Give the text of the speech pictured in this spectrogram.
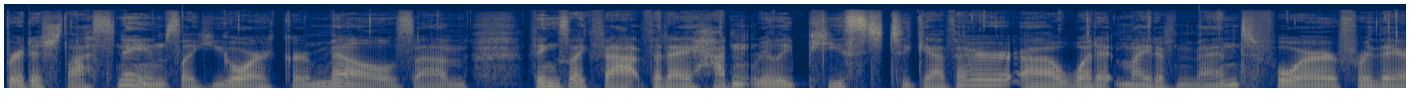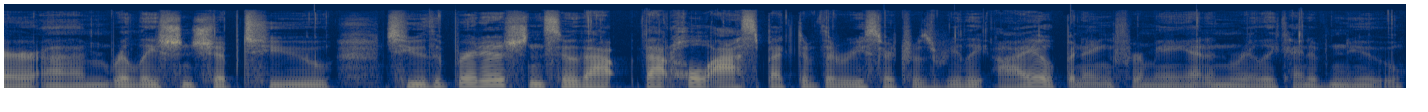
British last names like York or Mills, um, things like that that I hadn't really pieced together uh, what it might have meant for for their um, relationship to to the British, and so that that whole aspect of the research was really eye opening for me and really kind of new.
